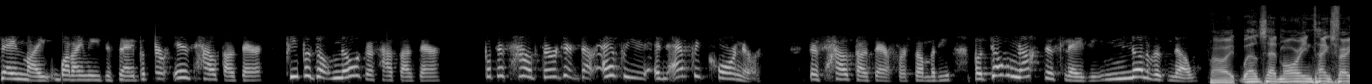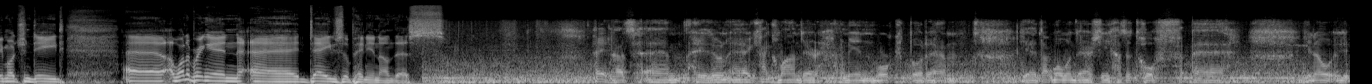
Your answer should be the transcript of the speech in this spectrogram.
saying my what I need to say. But there is help out there. People don't know there's help out there, but there's help. They're, they're, every in every corner. There's help out there for somebody. But don't knock this lady. None of us know. All right, well said, Maureen. Thanks very much indeed. Uh, I want to bring in uh, Dave's opinion on this. Hey lads, um, how you doing? Uh, I can't come on there. I'm in work, but um, yeah, that woman there, she has a tough. Uh, you know, you,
